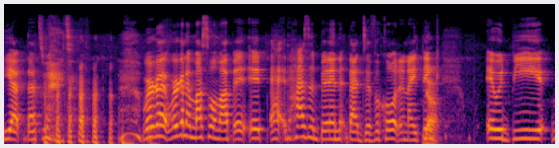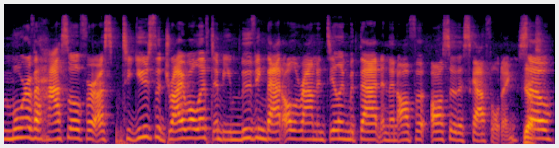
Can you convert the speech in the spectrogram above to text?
Yep, that's right. we're gonna we're gonna muscle them up. It, it it hasn't been that difficult, and I think. No. It would be more of a hassle for us to use the drywall lift and be moving that all around and dealing with that, and then also also the scaffolding. Yes. So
